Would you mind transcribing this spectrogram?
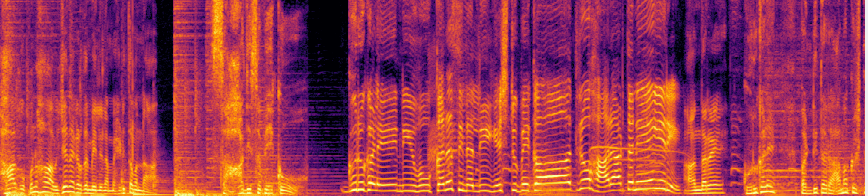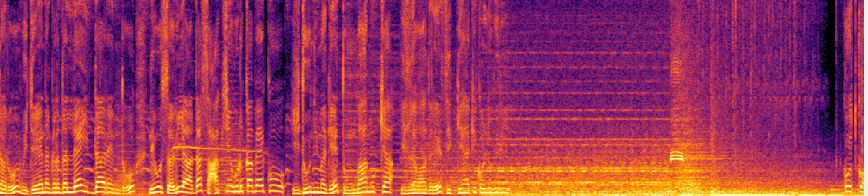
ಹಾಗೂ ಪುನಃ ವಿಜಯನಗರದ ಮೇಲೆ ನಮ್ಮ ಹಿಡಿತವನ್ನ ಸಾಧಿಸಬೇಕು. ಗುರುಗಳೇ ನೀವು ಕನಸಿನಲ್ಲಿ ಎಷ್ಟು ಬೇಕಾದ್ರೂ ಹಾರಾಡ್ತಾನೇ ಇರಿ. ಅಂದರೆ ಗುರುಗಳೇ ಪಂಡಿತ ರಾಮಕೃಷ್ಣರು ವಿಜಯನಗರದಲ್ಲೇ ಇದ್ದಾರೆಂದು ನೀವು ಸರಿಯಾದ ಸಾಕ್ಷಿ ಹುಡುಕಬೇಕು. ಇದು ನಿಮಗೆ ತುಂಬಾ ಮುಖ್ಯ. ಇಲ್ಲವಾದರೆ ಸಿಕ್ಕಿ ಹಾಕಿಕೊಳ್ಳುವಿರಿ. ಕೂತ್ಕೋ.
